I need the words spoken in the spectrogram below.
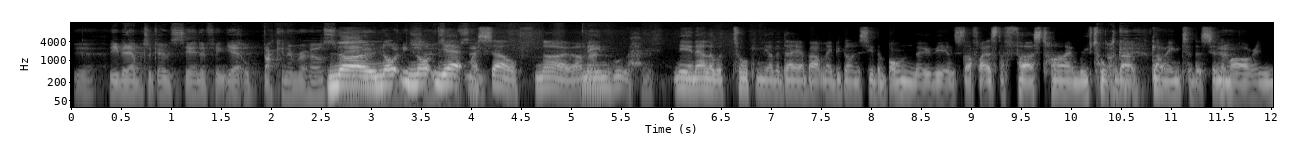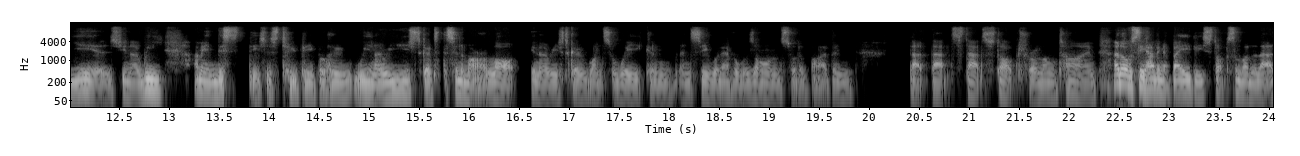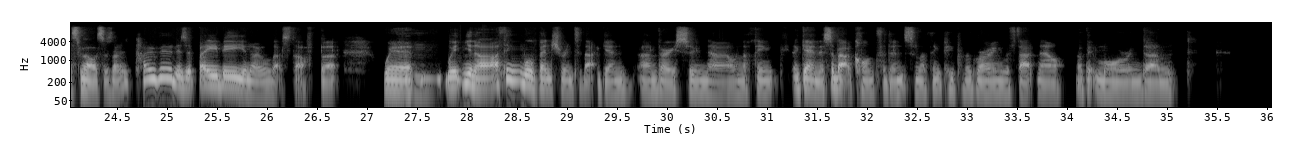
Yeah. Have you been able to go see anything yet or back in a rehearsal? No, not not yet myself. No. I no. mean me and Ella were talking the other day about maybe going to see the Bond movie and stuff like that's the first time we've talked okay. about going to the cinema yeah. in years. You know, we I mean this these is two people who you know, we used to go to the cinema a lot. You know, we used to go once a week and and see whatever was on sort of vibe and that that's that stopped for a long time. And obviously having a baby stops a lot of that as well. So it's like COVID, is it baby? You know, all that stuff. But we're mm-hmm. we you know, I think we'll venture into that again um, very soon now. And I think again, it's about confidence, and I think people are growing with that now a bit more. And um,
